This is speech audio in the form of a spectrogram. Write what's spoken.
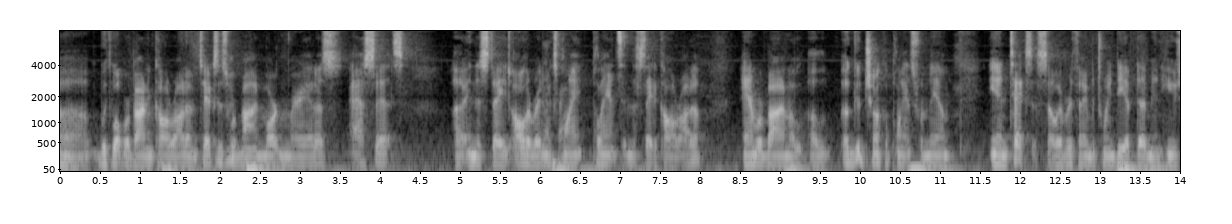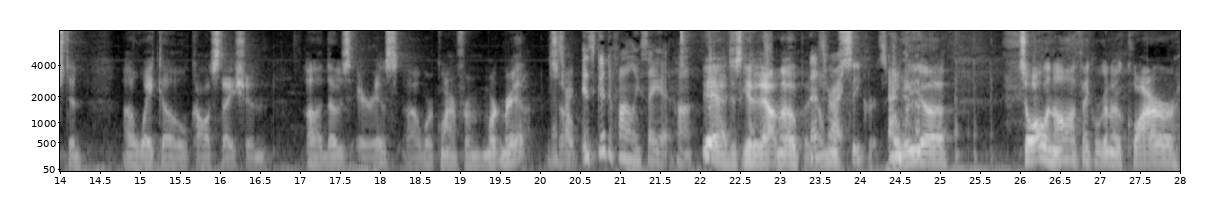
uh, with what we're buying in Colorado and Texas. Mm-hmm. We're buying Martin Marietta's assets uh, in the state, all the ready mix right. plant, plants in the state of Colorado, and we're buying a, a, a good chunk of plants from them in Texas. So everything between DFW and Houston, uh, Waco, College Station, uh, those areas uh, we're acquiring from Martin Marietta. That's so, right. It's good to finally say it, huh? yeah, just get it out in the open. That's no more secrets. But we, uh, so all in all, I think we're going to acquire.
